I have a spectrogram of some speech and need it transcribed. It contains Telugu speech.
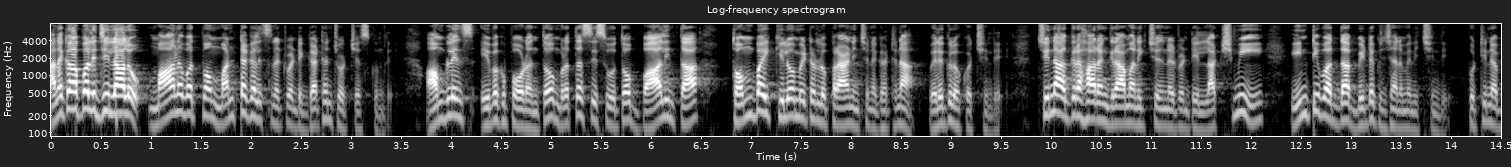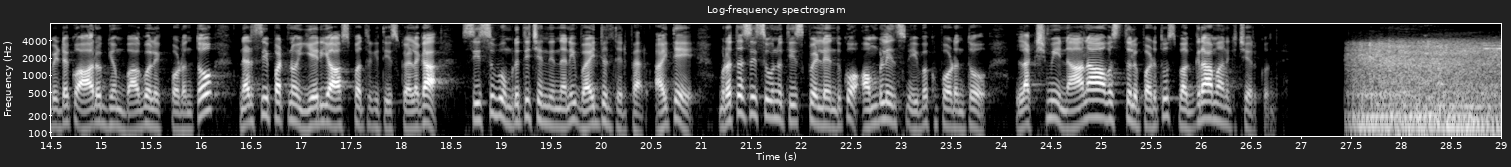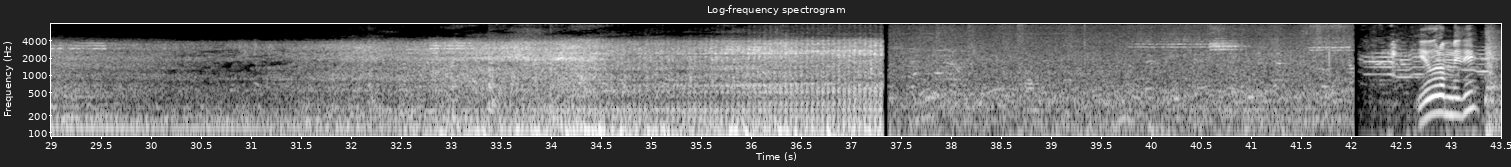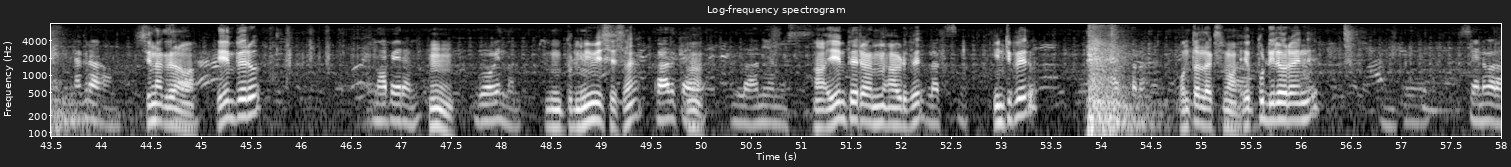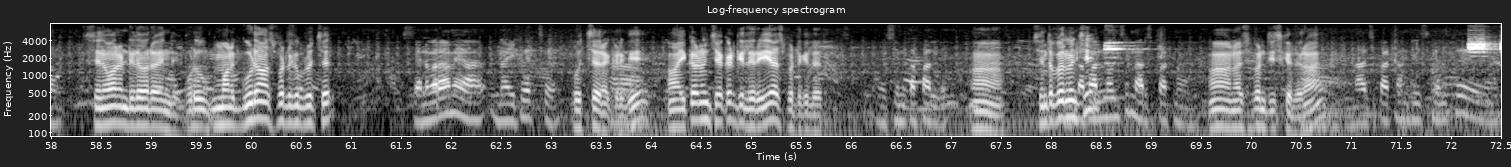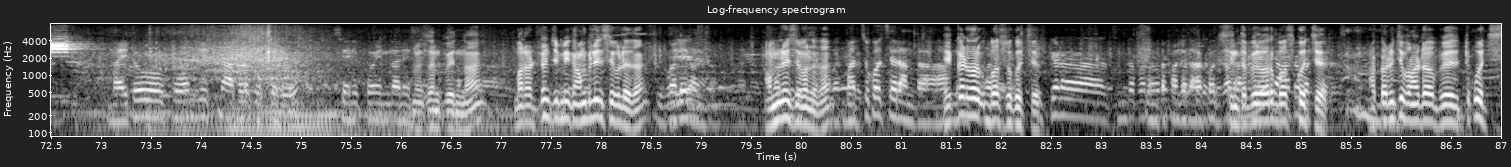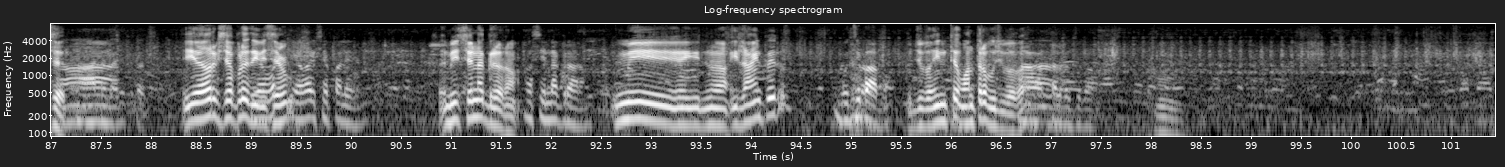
అనకాపల్లి జిల్లాలో మానవత్వం మంట కలిసినటువంటి ఘటన చోటు చేసుకుంది. అంబులెన్స్ ఇవ్వకపోవడంతో మృత శిశువుతో బాలింత తొంభై కిలోమీటర్లు ప్రయాణించిన ఘటన వెలుగులోకి వచ్చింది. చిన్న అగ్రహారం గ్రామానికి చెందినటువంటి లక్ష్మి ఇంటి వద్ద బిడ్డకు జన్మనిచ్చింది. పుట్టిన బిడ్డకు ఆరోగ్యం బాగోలేకపోవడంతో నర్సీపట్నం ఏరియా ఆసుపత్రికి తీసుకెళ్ళగా శిశువు మృతి చెందిందని వైద్యులు తెలిపారు. అయితే మృత శిశువును తీసుకువెళ్ళేందుకు అంబులెన్స్ను ఇవ్వకపోవడంతో లక్ష్మి నానా అవస్థలు పడుతూ స్వగ్రామానికి చేరుకుంది. ఏ ఊరం మీది నగరం చిన్నగ్రామా ఏం పేరు? నా పేరని. ఉమ్. గోవిందన్ ఇప్పుడు మీ మిస్సెసా కాదు ఏం పేరు ఆవిడ పేరు? లక్ష్మి. ఇంటి పేరు? వంత లక్ష్మ. ఎప్పుడు డెలివరీ అయింది? శనివారం. శనివారం డెలివరీ అయింది. ఇప్పుడు మన గూడెం హాస్పిటల్కి ఎప్పుడు వచ్చారు? శనివారం నైట్ వచ్చాయి వచ్చారు. అక్కడికి? ఇక్కడ నుంచి ఎక్కడికి వెళ్ళారు? ఏ హాస్పిటల్కి వెళ్ళారు? చింతపల్లి. ఆ, చింతపల్లి నుంచి? నుంచి నర్సిపట్నం ఆ, నర్సిపల్లి తీసుకెళ్ళారా? నర్సిపట్నం తీసుకెళ్తే నైట్ ఫోన్ చేసి అక్కడికి వచ్చారు చనిపోయిందని చనిపోయిందా మరి అటు నుంచి మీకు అంబులెన్స్ ఇవ్వలేదా? ఇవ్వలేదంట అంబులెన్స్ ఇవ్వలేదా? బస్సుకు వచ్చారంట ఎక్కడి వరకు బస్సుకు వచ్చారు ఇక్కడ చింతపల్లి దాకా వచ్చి చింతపల్లి వరకు బస్సుకు వచ్చారు అక్కడ నుంచి ఆటో పెట్టుకు వచ్చేసారు. ఎవరికి చెప్పలేదు ఈ విషయం? ఎవరికి చెప్పలేదు. మీ చిన్నగ్రహం ఓ చిన్న గ్రహం. మీ ఈ లైన్ పేరు? బుజ్జిబాబు బుజ్జిబాబా ఇంతే వంతర బుజ్జిబాబా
